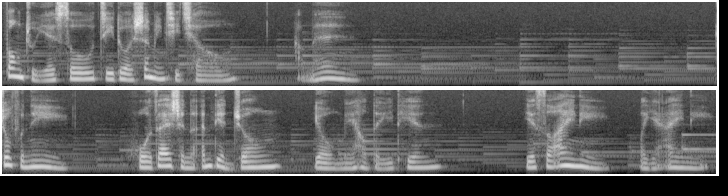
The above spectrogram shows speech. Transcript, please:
奉主耶稣基督圣名祈求，阿门。祝福你，活在神的恩典中。有美好的一天，耶稣爱你，我也爱你。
